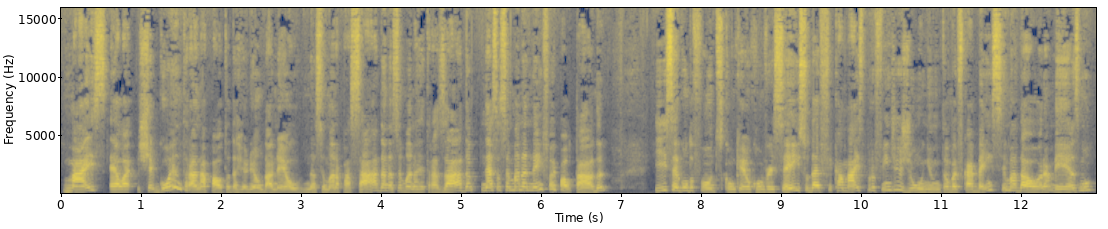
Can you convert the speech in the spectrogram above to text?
Mas ela chegou a entrar na pauta da reunião da ANEL na semana passada, na semana retrasada, nessa semana nem foi pautada. E segundo fontes com quem eu conversei, isso deve ficar mais pro fim de junho, então vai ficar bem em cima da hora mesmo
